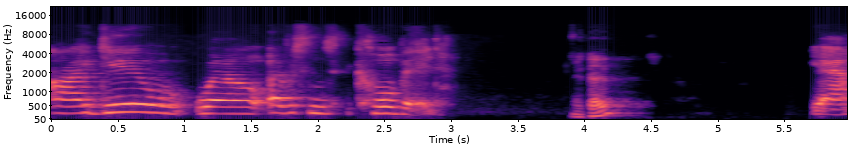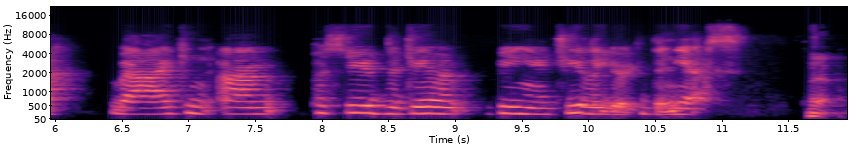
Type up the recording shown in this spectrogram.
I do well ever since COVID. Okay. Yeah, but I can um, pursue the dream of being a cheerleader. Then yes. Yeah.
